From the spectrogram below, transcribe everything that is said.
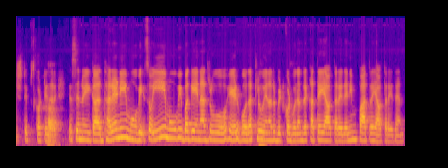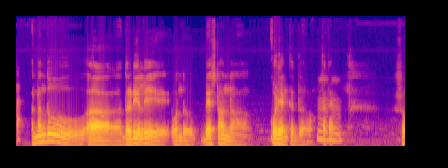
ಇಷ್ಟು ಟಿಪ್ಸ್ ಕೊಟ್ಟಿದ್ದಾರೆ. ಎಸ್ ಏನು ಈಗ ಧರಣಿ ಮೂವಿ ಸೊ ಈ ಮೂವಿ ಬಗ್ಗೆ ಏನಾದರೂ ಹೇಳ್ಬೋದಾ? ಕ್ಲೂ ಏನಾದರೂ ಬಿಟ್ಕೊಡ್ಬೋದು? ಅಂದರೆ ಕತೆ ಯಾವ ಥರ ಇದೆ? ನಿಮ್ಮ ಪಾತ್ರ ಯಾವ ಥರ ಇದೆ ಅಂತ. ನಂದು ಧರಡಿಯಲ್ಲಿ ದರಡಿಯಲ್ಲಿ ಒಂದು ಬೇಸ್ಡ್ ಆನ್ ಕೋಳಿ ಅಂಕದ್ದು ಕತೆ. ಸೊ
